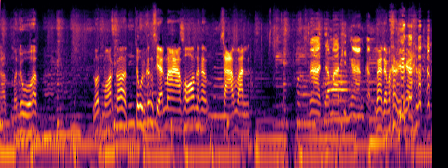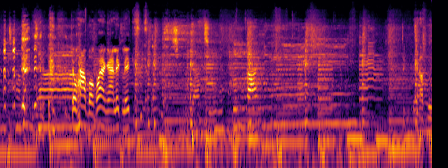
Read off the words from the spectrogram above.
ครับมาดูครับ รถมอสก็ตูนเครื่องเสียงมาพร้อมนะครับสามวัน น่าจะมาผิดงานครับ น่าจะมาผิดงาน เจ้าภาพบอกว่างานเล็กๆเดี๋ยวครับดู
